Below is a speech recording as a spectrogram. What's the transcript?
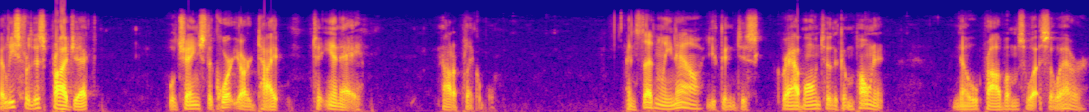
At least for this project, we'll change the courtyard type to NA, not applicable. And suddenly now you can just grab onto the component, no problems whatsoever.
